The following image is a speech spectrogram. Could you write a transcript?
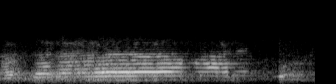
السلام عليكم.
